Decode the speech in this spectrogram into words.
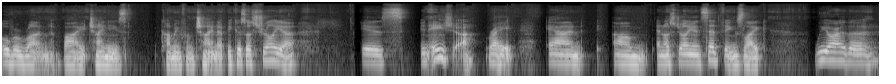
overrun by Chinese coming from China because Australia is in Asia, right? And um, and Australians said things like, "We are the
